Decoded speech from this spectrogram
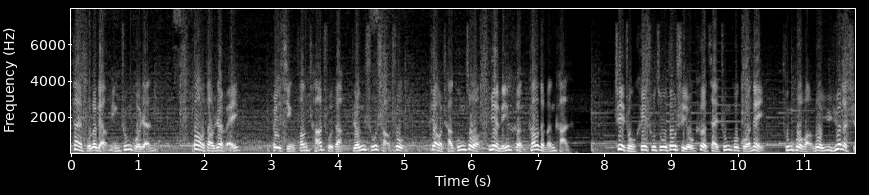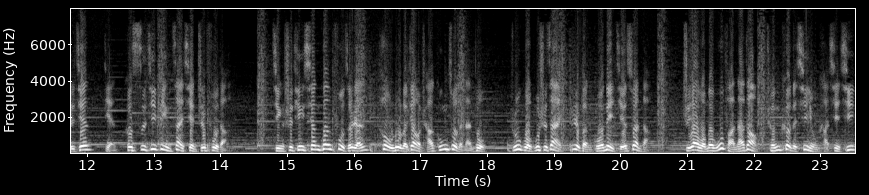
逮捕了两名中国人。报道认为，被警方查处的仍属少数，调查工作面临很高的门槛。这种黑出租都是游客在中国国内通过网络预约了时间点和司机，并在线支付的。警视厅相关负责人透露了调查工作的难度：如果不是在日本国内结算的，只要我们无法拿到乘客的信用卡信息，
